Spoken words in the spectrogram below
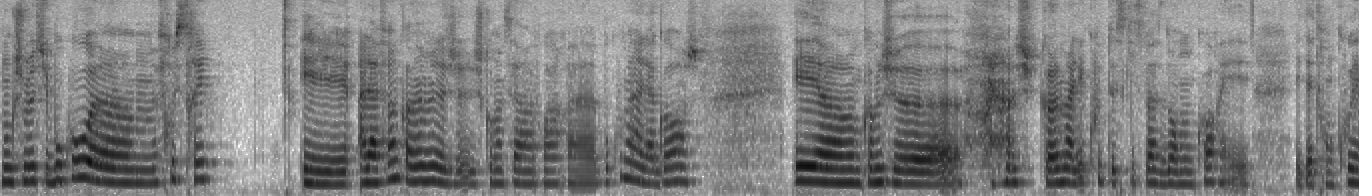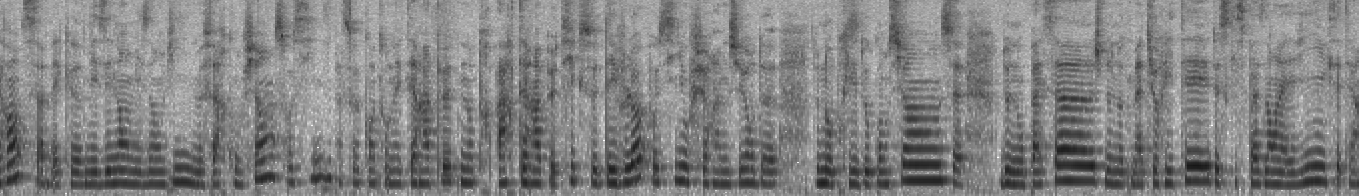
Donc je me suis beaucoup euh, frustrée. Et à la fin, quand même, je, commençais à avoir euh, beaucoup mal à la gorge. Et comme je, je suis quand même à l'écoute de ce qui se passe dans mon corps et et d'être en cohérence avec euh, mes élans, mes envies, de me faire confiance aussi, parce que quand on est thérapeute, notre art thérapeutique se développe aussi au fur et à mesure de, nos prises de conscience, de nos passages, de notre maturité, de ce qui se passe dans la vie, etc.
